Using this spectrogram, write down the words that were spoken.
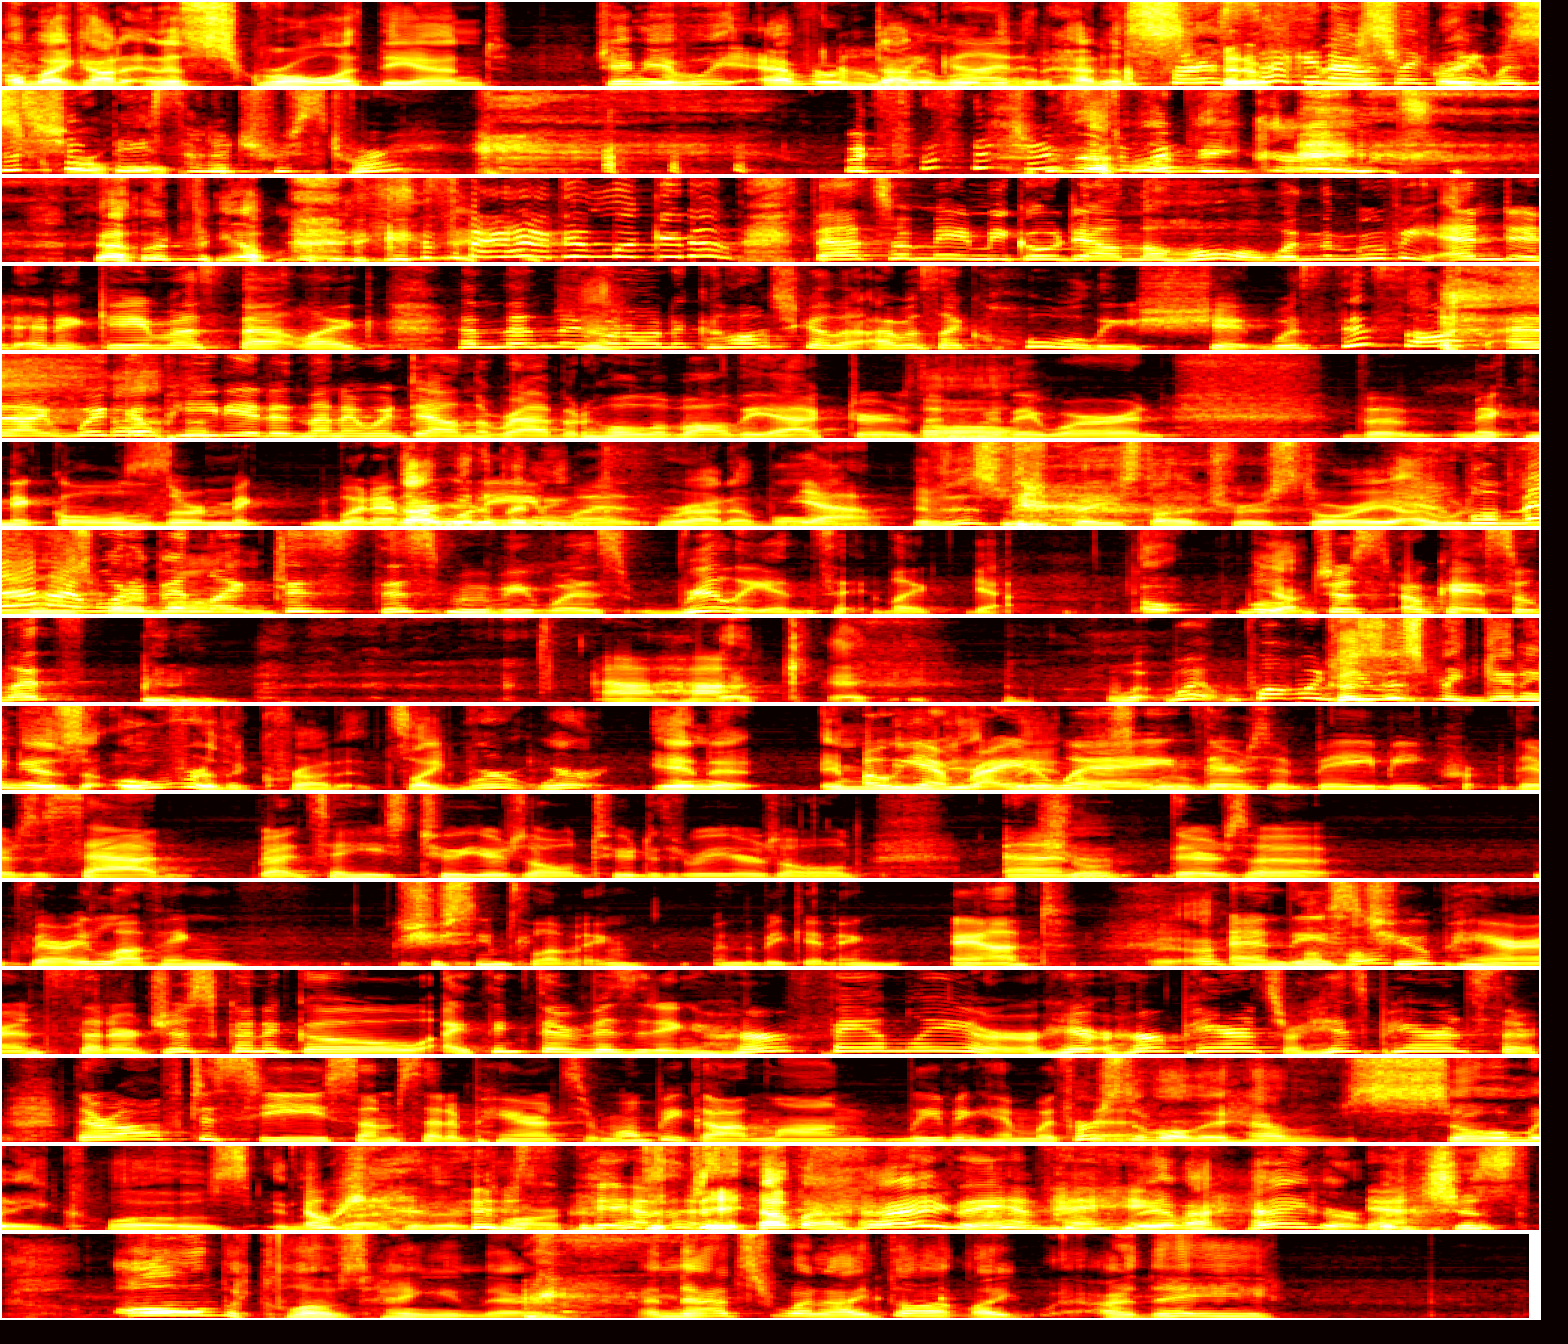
Oh my god! And a scroll at the end. Jamie, have we ever Oh done a movie that had a uh, For a second, of I was like, wait, was this shit based on a true story? was this a true That story? would be great. that would be amazing. Because I had to look it up. That's what made me go down the hole. When the movie ended and it gave us that, like, and then they Yeah. went on to college together, I was like, holy shit, was this off? And I Wikipedia'd and then I went down the rabbit hole of all the actors and Oh. who they oh. were and the McNichols or Mc, whatever That would have been was. incredible. Yeah. If this was based on a true story, I would. Well, then I would have been like, this this movie was really insane. Like, yeah. Oh, Well, yeah. just okay. So let's. Aha. Uh-huh. okay. What, what what would Because this beginning is over the credits. Like we're we're in it oh yeah, right away. There's a baby. cr- There's a sad. I'd say he's two years old, two to three years old, and Sure. there's a very loving. She seems loving in the beginning, aunt. Yeah, And these uh-huh. two parents that are just going to go. I think they're visiting her family or her, her parents or his parents. They're they're off to see some set of parents. They won't be gone long, leaving him with. First the- of all, they have so many clothes in the Oh, back of their car. They have a- they have a hanger. they have a They have a hanger Yeah. with just all the clothes hanging there. and that's when I thought, like, are they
